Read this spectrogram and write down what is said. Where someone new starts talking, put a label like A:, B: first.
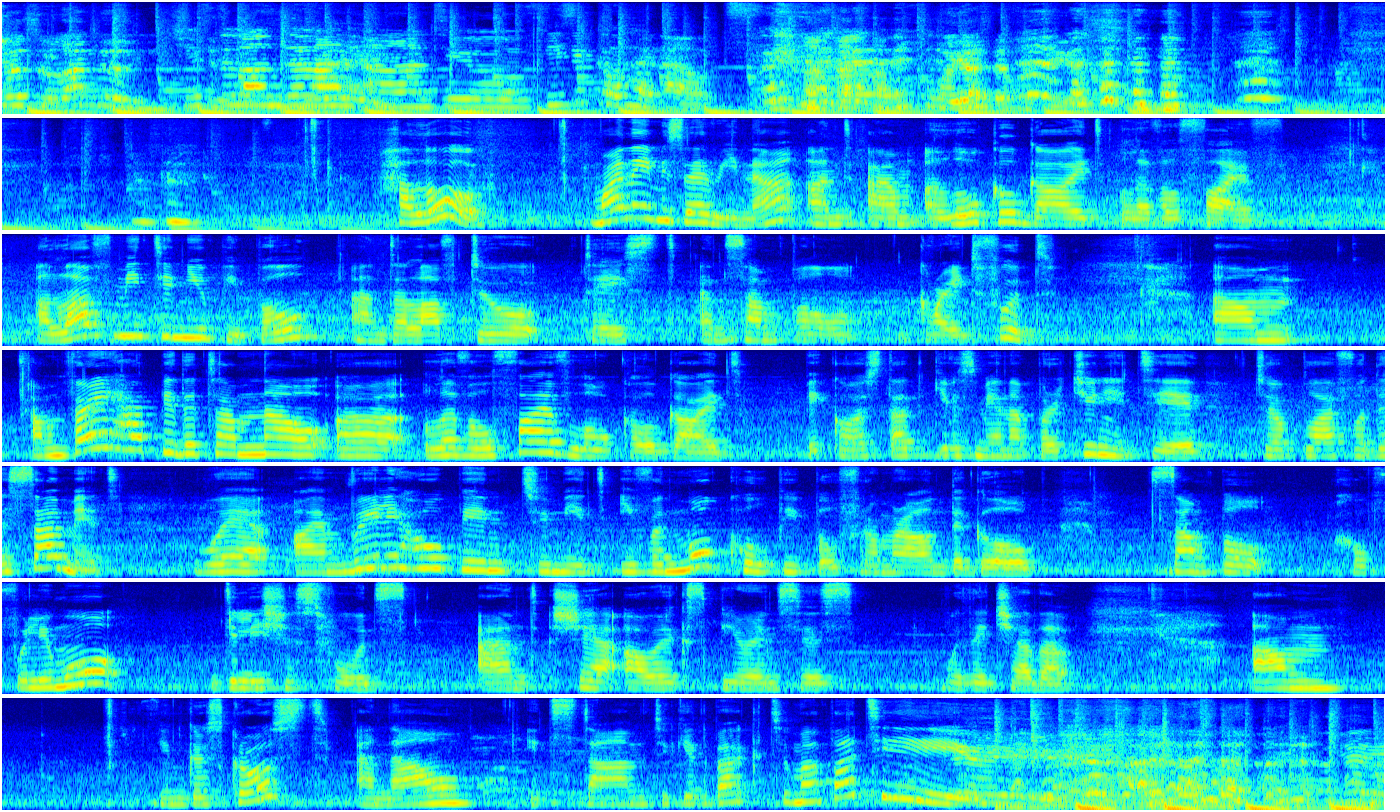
A: Cheers to London!
B: Cheers to London and to physical hangouts.
A: oh yes, definitely yes.
C: Hello, my name is Irina and I'm a local guide level 5. I love meeting new people and I love to taste and sample great food. Um, I'm very happy that I'm now a level 5 local guide because that gives me an opportunity to apply for the summit where I'm really hoping to meet even more cool people from around the globe, sample hopefully more delicious foods and share our experiences with each other. Um, fingers crossed, and now it's time to get back to my party!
